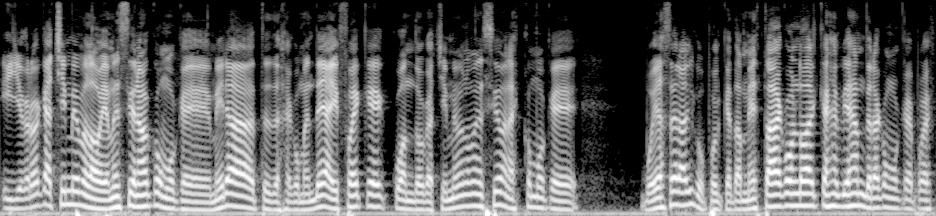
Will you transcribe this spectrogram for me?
Y yo creo que Cachimbi me lo había mencionado como que, mira, te, recomendé. Ahí fue que cuando Cachimbi me lo menciona, es como que voy a hacer algo. Porque también estaba con lo de Arcángel viajando, era como que, pues,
